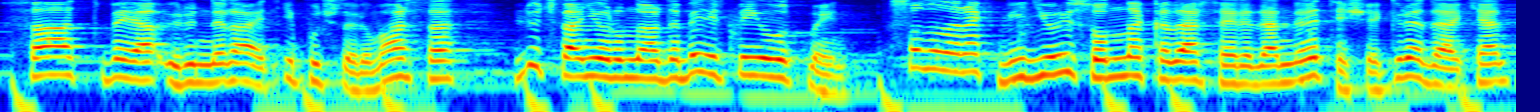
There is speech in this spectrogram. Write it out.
saat veya ürünlere ait ipuçları varsa lütfen yorumlarda belirtmeyi unutmayın. Son olarak videoyu sonuna kadar seyredenlere teşekkür ederken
